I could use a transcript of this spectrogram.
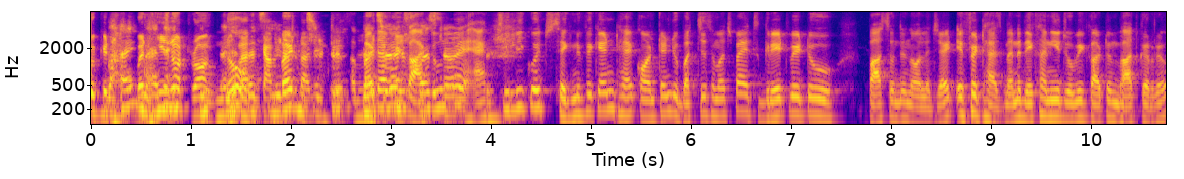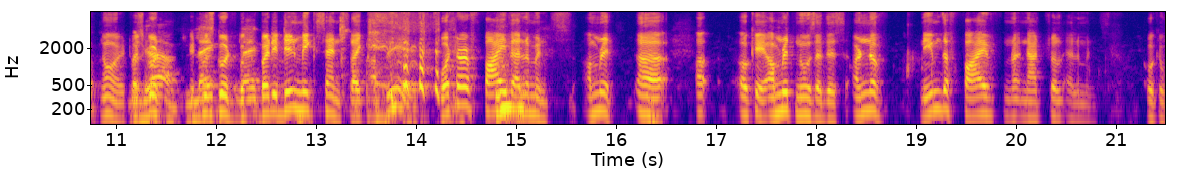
took it, भाई, but he's मैंने- not wrong. No, That's That's Captain literally- Planet. literally- बट That's अगर when I first कार्टून में heard. एक्चुअली कुछ सिग्निफिकेंट है कंटेंट जो बच्चे समझ पाए इट्स ग्रेट वे टू पास ऑन द नॉलेज राइट इफ इट हैज मैंने देखा नहीं है जो भी कार्टून बात कर रहे हो No, it was But good. yeah, it was like- good, but, like- but it didn't make sense. Like, अबे what are five elements? Amrit, uh, uh, okay, Amrit knows at this. Arnav, name the five na- natural elements. Okay,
